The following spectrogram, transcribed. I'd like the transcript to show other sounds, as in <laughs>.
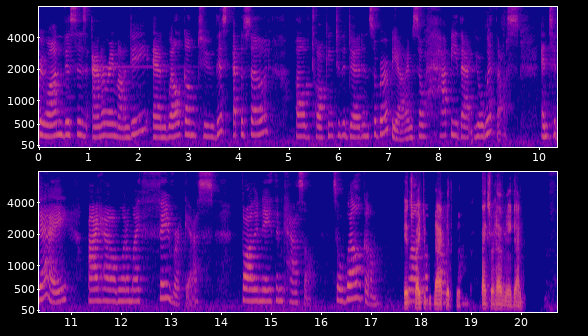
everyone. This is Anna Raimondi, and welcome to this episode of Talking to the Dead in Suburbia. I'm so happy that you're with us. And today I have one of my favorite guests, Father Nathan Castle. So, welcome. It's welcome, great to be back with you. Thanks for having me again.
